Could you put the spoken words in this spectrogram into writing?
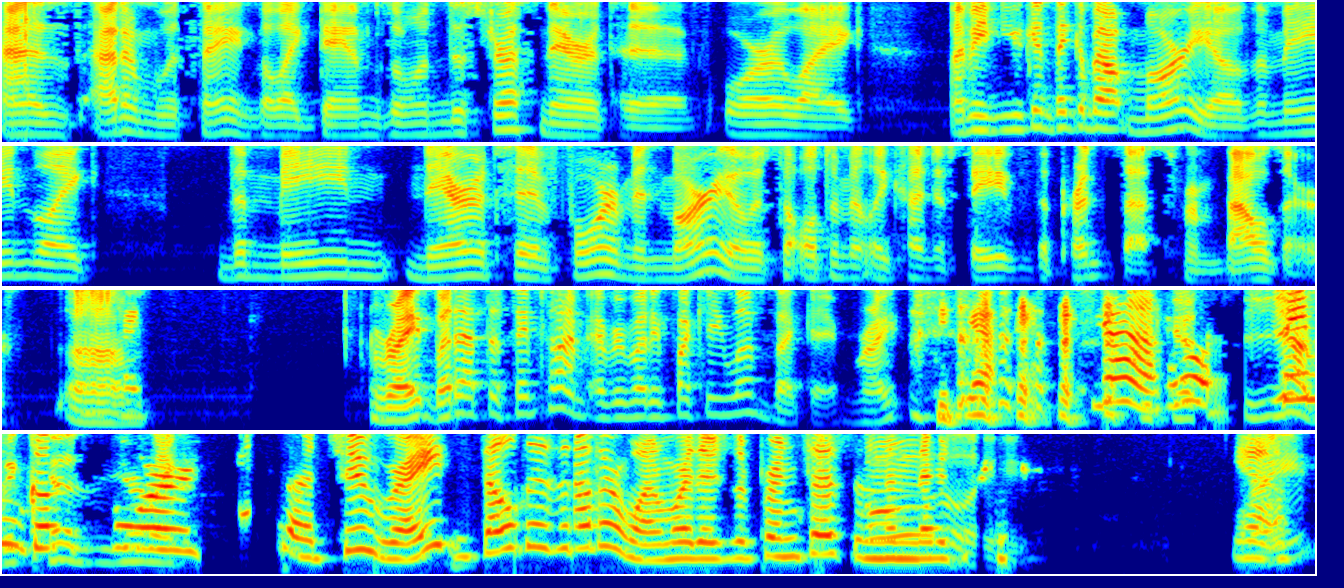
as Adam was saying, the like damsel in distress narrative or like, I mean, you can think about Mario. The main like the main narrative form in Mario is to ultimately kind of save the princess from Bowser. Um, right. Right. But at the same time, everybody fucking loves that game, right? Yeah. yeah. because, well, yeah, same goes for like... Zelda too, right? Zelda is another one where there's a princess and totally. then there's. Yeah. Right?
